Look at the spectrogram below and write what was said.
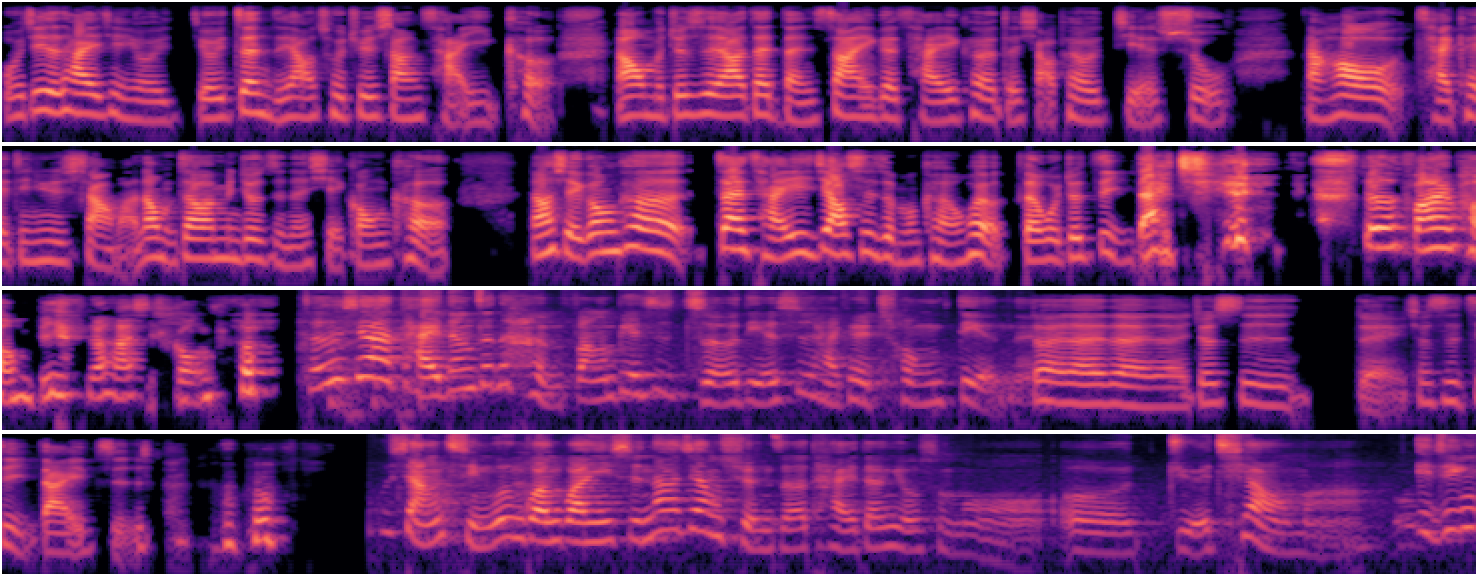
我记得他以前有有一阵子要出去上才艺课，然后我们就是要在等上一个才艺课的小朋友结束，然后才可以进去上嘛。那我们在外面就只能写功课。然后写功课在才艺教室怎么可能会有灯？我就自己带去，就是放在旁边让他写功课。可是现在台灯真的很方便，是折叠式，还可以充电呢。对对对对，就是对，就是自己带一支。我想请问关关医师，那这样选择台灯有什么呃诀窍吗？已经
